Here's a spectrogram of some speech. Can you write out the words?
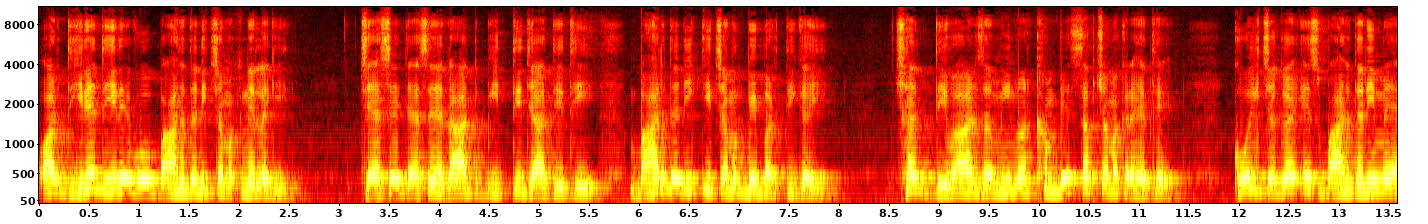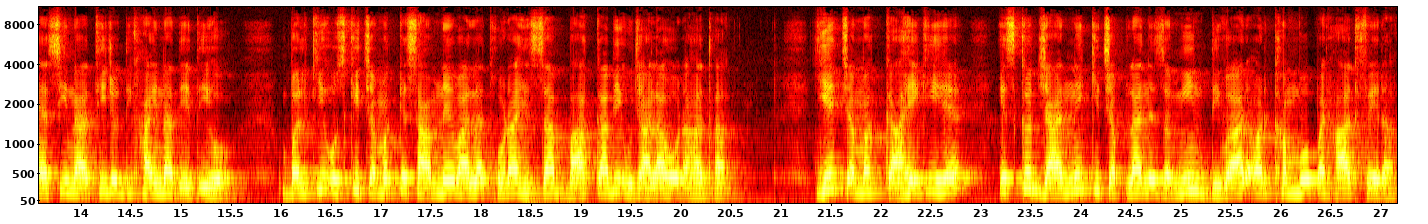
और धीरे धीरे वो बाहरदरी चमकने लगी। जैसे जैसे रात बीतती जाती थी, बारदरी की चमक भी बढ़ती गई। छत, दीवार, ज़मीन और खंबे सब चमक रहे थे। कोई जगह इस बारदरी में ऐसी ना थी जो दिखाई ना देती हो, बल्कि उसकी चमक के सामने वाला थोड़ा हिस्सा बाग का भी उजाला हो रहा था। ये चमक काहे की है? इसको जानने की चपला ने ज़मीन, दीवार और खम्भों पर हाथ फेरा,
